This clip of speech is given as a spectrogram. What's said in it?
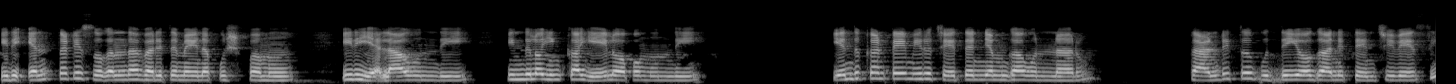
ఇది ఎంతటి సుగంధభరితమైన పుష్పము? ఇది ఎలా ఉంది? ఇందులో ఇంకా ఏ లోపం ఉంది? ఎందుకంటే మీరు చైతన్యంగా ఉన్నారు. తండ్రితో బుద్ధి యోగాన్ని తెంచివేసి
